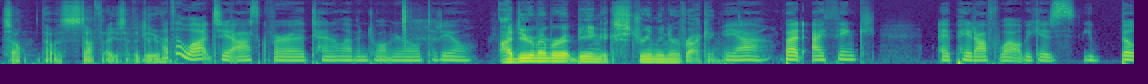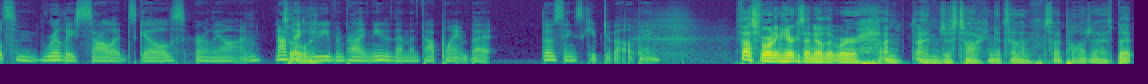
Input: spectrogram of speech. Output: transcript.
So that was stuff that I used to have to do. That's a lot to ask for a 10, 11, 12 year old to do. I do remember it being extremely nerve wracking. Yeah. But I think it paid off well because you built some really solid skills early on. Not that you even probably needed them at that point, but those things keep developing. Fast forwarding here because I know that we're I'm I'm just talking a ton, so I apologize. But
